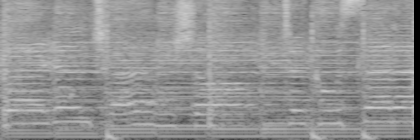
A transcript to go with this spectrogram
个人承受这苦涩的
